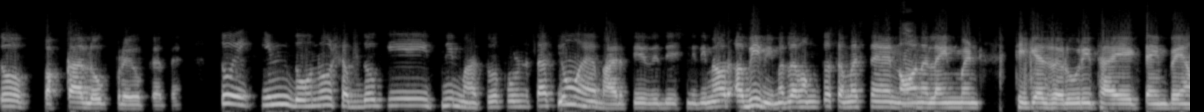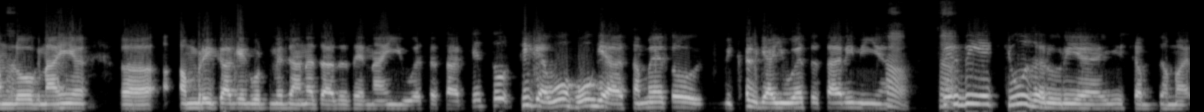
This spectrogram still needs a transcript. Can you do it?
तो पक्का लोग प्रयोग करते हैं तो इन दोनों शब्दों की इतनी महत्वपूर्णता क्यों है भारतीय विदेश नीति में और अभी भी मतलब हम तो समझते हैं नॉन हाँ। अलाइनमेंट ठीक है ज़रूरी था एक टाइम पे हम हाँ। लोग ना ही अमेरिका के गुट में जाना चाहते थे ना ही यूएसएसआर के तो ठीक है वो हो गया समय तो निकल गया यूएसएसआर ही नहीं है हाँ, हाँ. फिर. भी ये क्यों ज़रूरी है ये शब्द हमारे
